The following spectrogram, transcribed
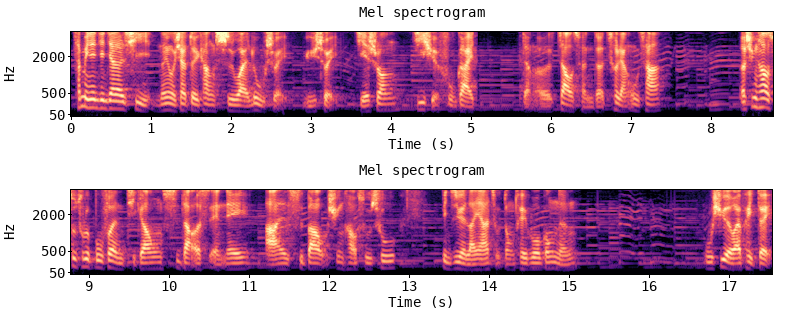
产品内建加热器能有效对抗室外露水、雨水、结霜、积雪覆盖等而造成的测量误差。而讯号输出的部分提供四到二十 NA RS 四八五讯号输出，并支援蓝牙主动推波功能，无需额外配对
